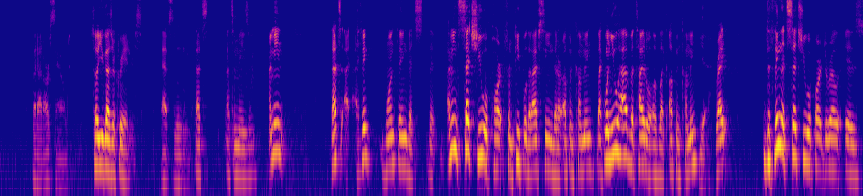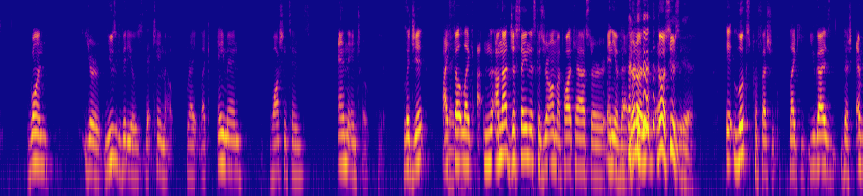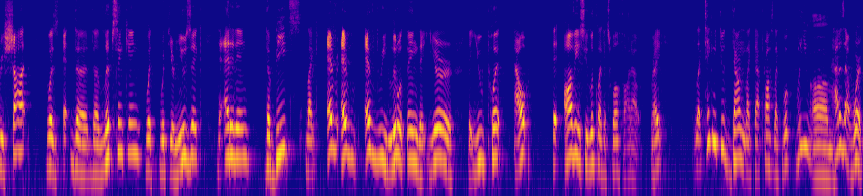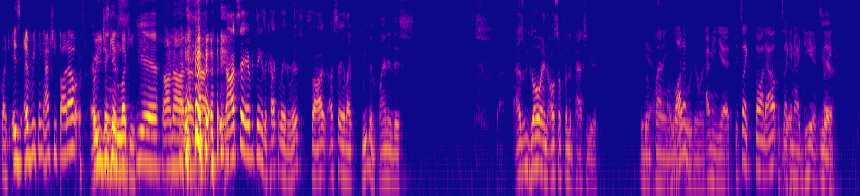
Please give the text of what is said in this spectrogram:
put out our sound. So you guys are creators. Absolutely. That's that's amazing. I mean, that's I, I think one thing that's that I mean sets you apart from people that I've seen that are up and coming. Like when you have a title of like up and coming, Yeah. right? The thing that sets you apart, Darrell, is one, your music videos that came out, right? Like Amen, Washington's, and the intro. Legit. I felt like I- I'm not just saying this because you're on my podcast or any of that. No, no, no. Seriously, Yeah, it looks professional. Like you guys, the, every shot was e- the the lip syncing with with your music, the editing, the beats, like every every every little thing that you're that you put out, it obviously looked like it's well thought out, right? Like take me through down like that process. Like what what do you? Um, how does that work? Like is everything actually thought out, or are you just getting is- lucky? Yeah, oh, no, no, no, no, I'd say everything is a calculated risk. So I, I say like we've been planning this as we go, and also from the past year, we've been planning a what lot of we're doing. I mean, yeah, it's, it's like thought out. It's like an idea. It's Yeah. like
